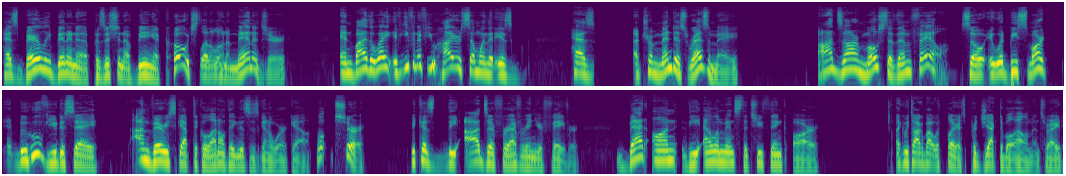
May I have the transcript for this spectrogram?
has barely been in a position of being a coach, let alone a manager. And by the way, if even if you hire someone that is has a tremendous resume, odds are most of them fail. So it would be smart, eh, behoove you to say, I'm very skeptical. I don't think this is going to work out. Well, sure, because the odds are forever in your favor. Bet on the elements that you think are like we talk about with players, projectable elements, right?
